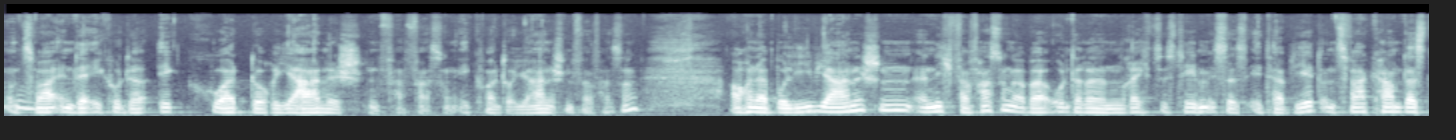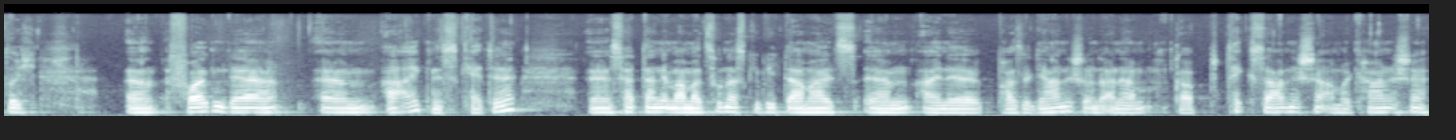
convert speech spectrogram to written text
Und mhm. zwar in der ecuadorianischen Verfassung, ecuadorianischen Verfassung. Auch in der bolivianischen, äh, nicht Verfassung, aber unteren Rechtssystemen ist das etabliert. Und zwar kam das durch äh, Folgen der ähm, Ereigniskette. Äh, es hat dann im Amazonasgebiet damals ähm, eine brasilianische und eine, glaube texanische, amerikanische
